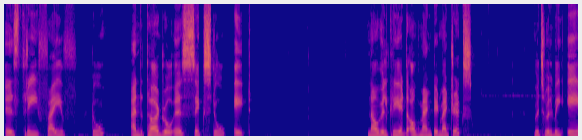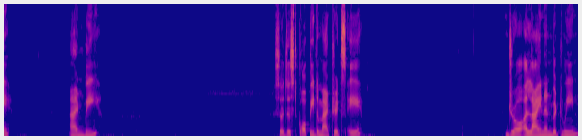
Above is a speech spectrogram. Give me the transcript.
is 3, 5, 2 and the third row is 6, 2, 8. Now we'll create the augmented matrix which will be A and B. So just copy the matrix A draw a line in between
